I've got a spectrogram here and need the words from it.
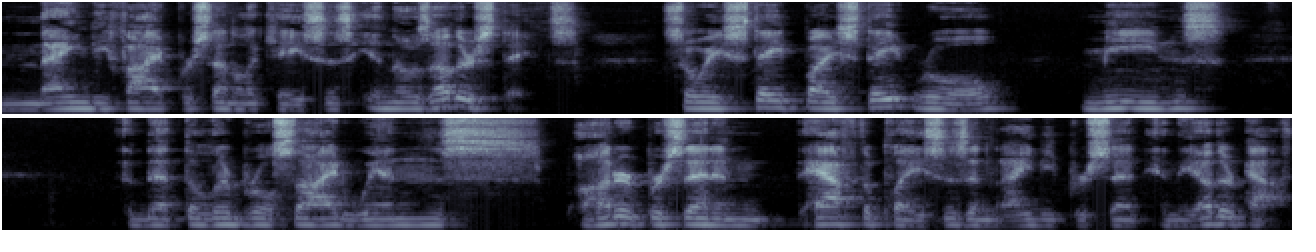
95% of the cases in those other states. So a state by state rule means that the liberal side wins 100% in half the places and 90% in the other half.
